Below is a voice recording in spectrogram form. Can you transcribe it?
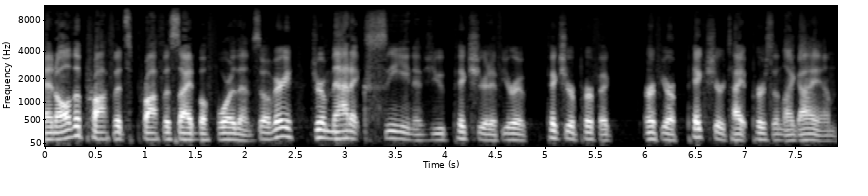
and all the prophets prophesied before them. So a very dramatic scene as you picture it if you're a picture perfect or if you're a picture type person like i am.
